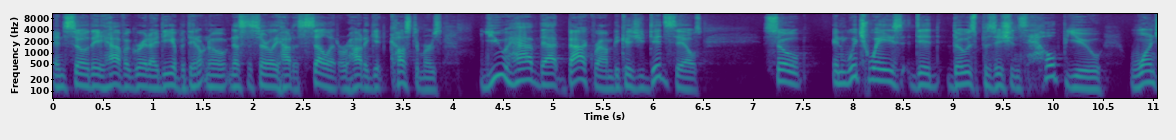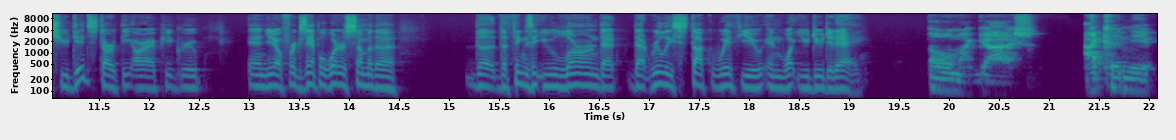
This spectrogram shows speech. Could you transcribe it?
And so they have a great idea, but they don't know necessarily how to sell it or how to get customers. You have that background because you did sales. So, in which ways did those positions help you once you did start the RIP group? And you know, for example, what are some of the the the things that you learned that that really stuck with you in what you do today? Oh my gosh, I couldn't even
